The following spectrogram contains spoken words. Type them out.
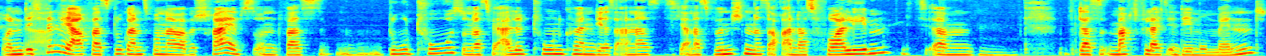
und ja. ich finde ja auch, was du ganz wunderbar beschreibst und was du tust und was wir alle tun können, die es anders, sich anders wünschen, ist auch anders vorleben. Ich, ähm, hm. Das macht vielleicht in dem Moment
